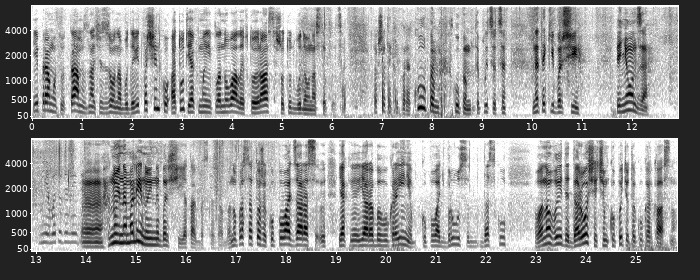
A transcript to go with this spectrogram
І прямо тут. Там, значить, зона буде відпочинку, а тут, як ми і планували в той раз, що тут буде у нас теплиця. Так що такі пере. Купимо, теплицю. Це не такі больші пеньонзи. Ні, ми туди не йдемо. Е, ну і не малі, ну і не больші, я так би сказав. би. Ну просто теж купувати зараз, е, як я робив в Україні, купувати брус, доску, воно вийде дорожче, ніж купити таку каркасну.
